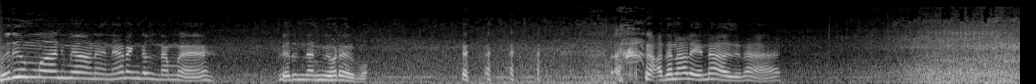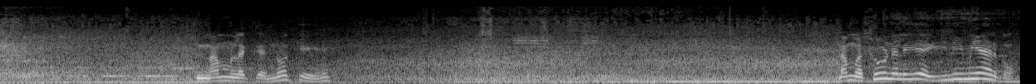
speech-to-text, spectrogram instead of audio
பெரும்பான்மையான நேரங்கள் நம்ம பெருந்தன்மையோடு இருப்போம். அதனால என்ன ஆகுதுன்னா நம்மளுக்கு நோக்கி நம்ம சூழ்நிலையே இனிமையா இருக்கும்.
